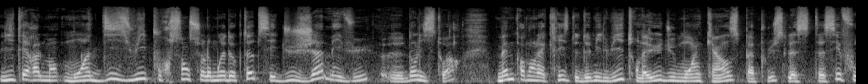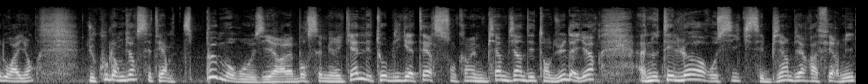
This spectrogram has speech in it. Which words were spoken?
littéralement. Moins 18% sur le mois d'octobre, c'est du jamais vu dans l'histoire. Même pendant la crise de 2008, on a eu du moins 15, pas plus. Là, c'est assez foudroyant. Du coup, l'ambiance était un petit peu morose hier à la bourse américaine. Les taux obligataires sont quand même bien, bien détendus. D'ailleurs, à noter l'or aussi qui s'est bien, bien raffermi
